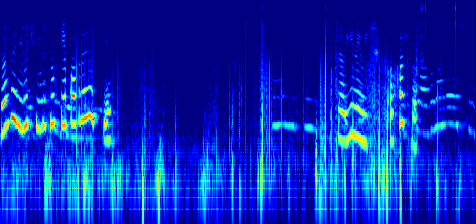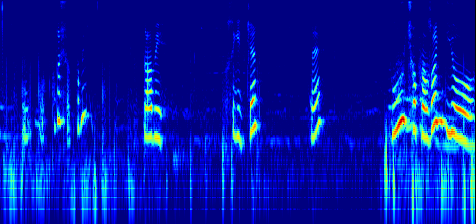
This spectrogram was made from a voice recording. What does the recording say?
Görmediğimiz şeyi biz nasıl yapabiliriz ki? Ya yine mi düştük arkadaşlar? Arkadaşlar bu ne? Abi. Nasıl gideceksin? He? Uy çapraza gidiyor.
